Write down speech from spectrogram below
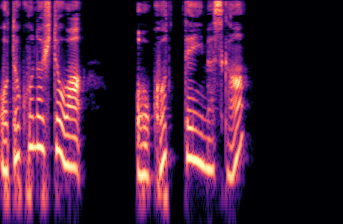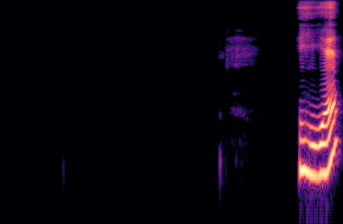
男の人は怒っていますか？いいえ、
